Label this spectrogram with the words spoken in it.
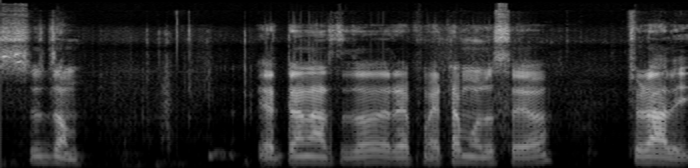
చూద్దాం. ఎట్లా నాడుతుందో రేపు ఎట్లా మొలుస్తాయో చూడాలి.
